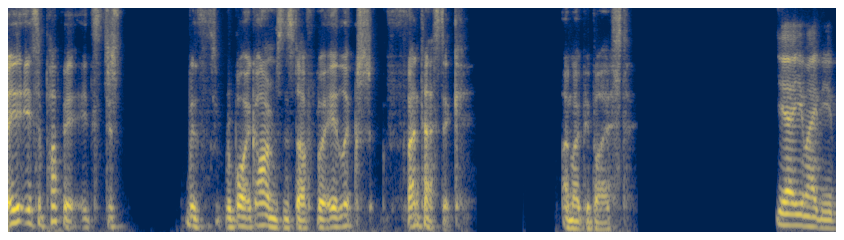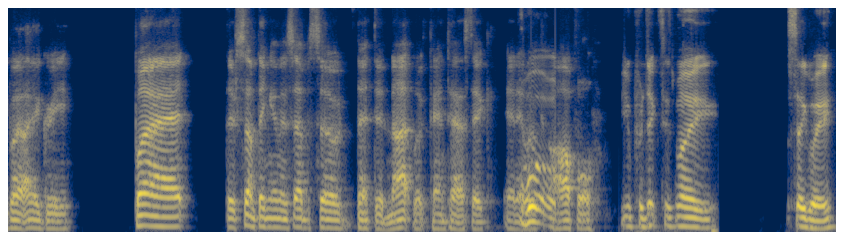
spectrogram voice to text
It, it's a puppet. It's just with robotic arms and stuff, but it looks fantastic. I might be biased. Yeah, you might be, but I agree. But there's something in this episode that did not look fantastic, and it Whoa. looked awful. You predicted my segue.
